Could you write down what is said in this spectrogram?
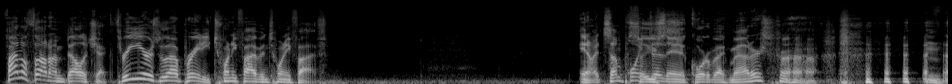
Final thought on Belichick: three years without Brady, twenty-five and twenty-five. You know, at some point, so you're does- saying a quarterback matters? Hmm.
